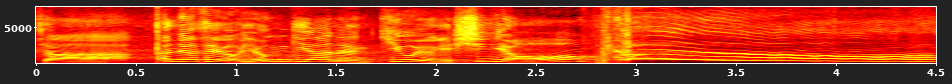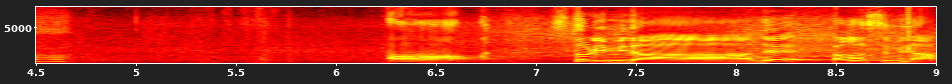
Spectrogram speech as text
자, 안녕하세요. 연기하는 기호형의 신영. 아, 스토리입니다. 네, 반갑습니다.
